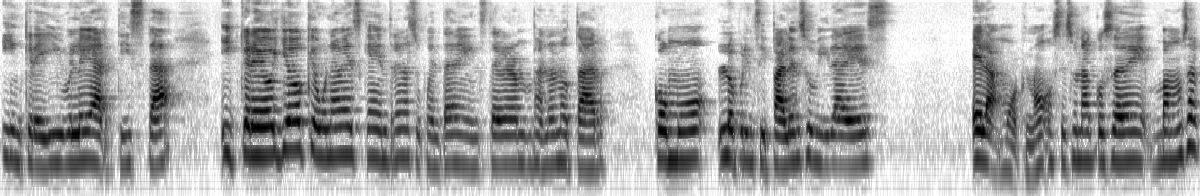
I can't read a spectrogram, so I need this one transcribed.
increíble artista. Y creo yo que una vez que entren a su cuenta de Instagram van a notar cómo lo principal en su vida es el amor, ¿no? O sea, es una cosa de vamos a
